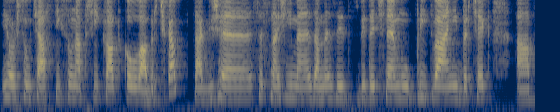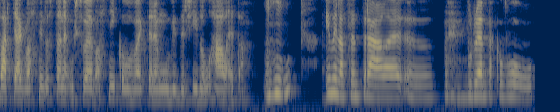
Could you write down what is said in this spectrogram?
Jehož součástí jsou například kovová brčka, takže se snažíme zamezit zbytečnému plítvání brček a parťák vlastně dostane už svoje vlastní kovové, které mu vydrží dlouhá léta. Uh-huh. I my na centrále uh, budujeme takovou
